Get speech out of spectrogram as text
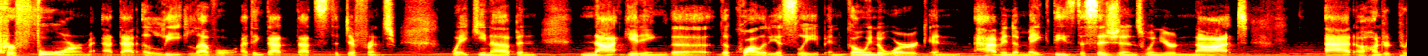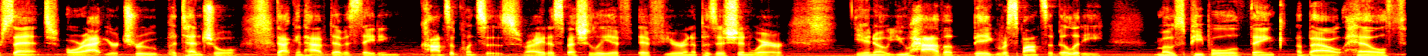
perform at that elite level. I think that that's the difference. Waking up and not getting the the quality of sleep and going to work and having to make these decisions when you're not at 100% or at your true potential that can have devastating consequences right especially if if you're in a position where you know you have a big responsibility most people think about health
